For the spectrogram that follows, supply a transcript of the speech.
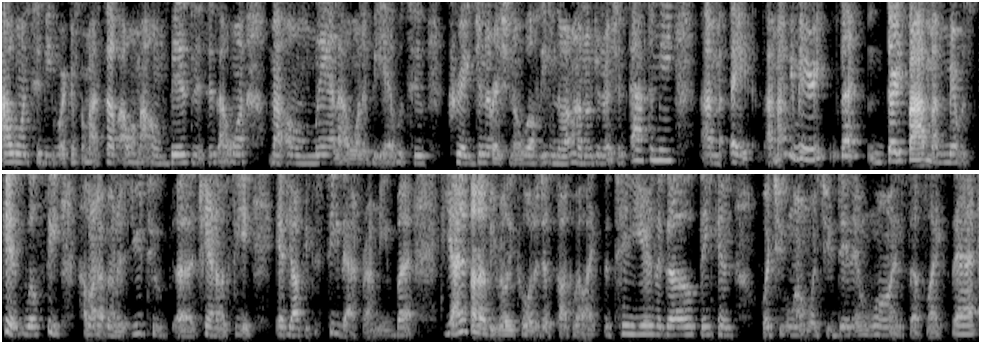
I want to be working for myself. I want my own businesses. I want my own land. I want to be able to create generational wealth, even though I don't have no generations after me. I'm a, I might be married. Okay, 35. My with kids. We'll see how long I've been on this YouTube uh, channel. See if y'all get to see that from me. But yeah, I just thought it'd be really cool to just talk about like the 10 years ago, thinking what you want, what you didn't want, and stuff like that.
